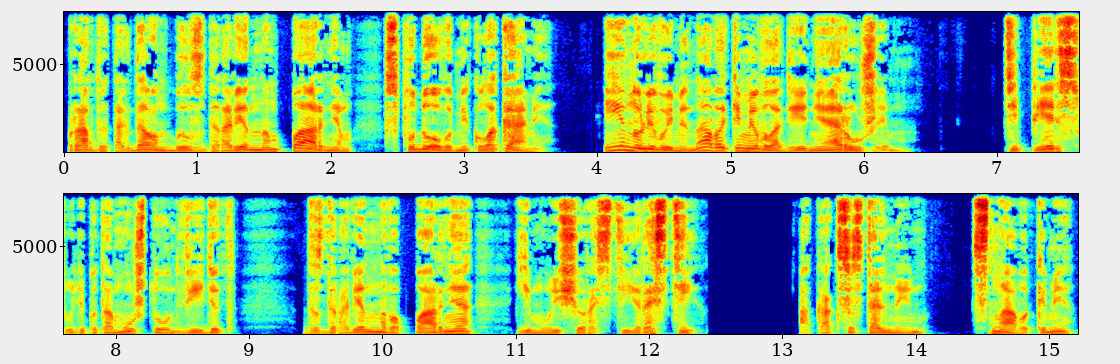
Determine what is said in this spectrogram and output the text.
Правда, тогда он был здоровенным парнем с пудовыми кулаками и нулевыми навыками владения оружием. Теперь, судя по тому, что он видит, до здоровенного парня ему еще расти и расти. А как с остальным? С навыками?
